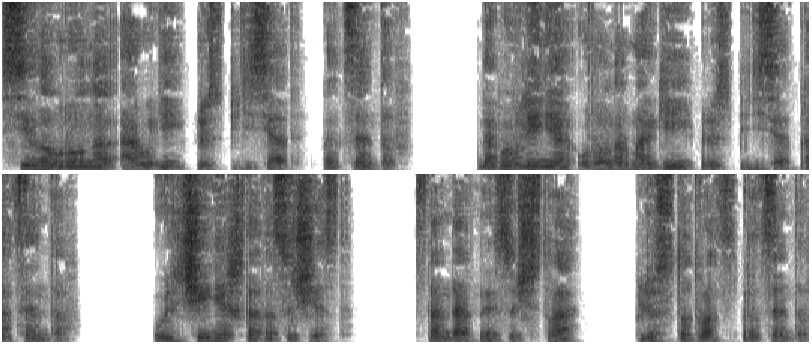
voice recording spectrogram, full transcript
Сила урона орудий плюс 50%. Добавление урона магии плюс 50%. Увеличение штата существ. Стандартные существа плюс 120%.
